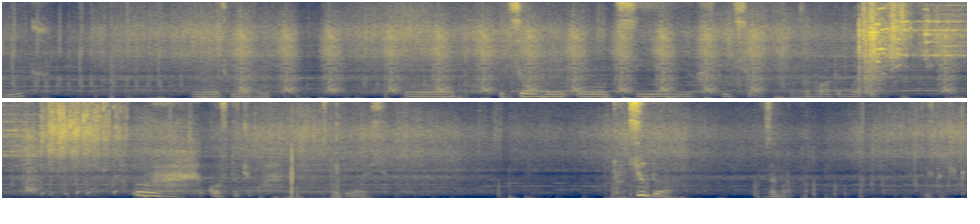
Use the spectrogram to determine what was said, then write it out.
ніч. Ну, Ось можу е, у цьому у цій штуці забрати 20 Ох, косточок. Сподіваюся. Сюди. Забрав. Кісточки.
